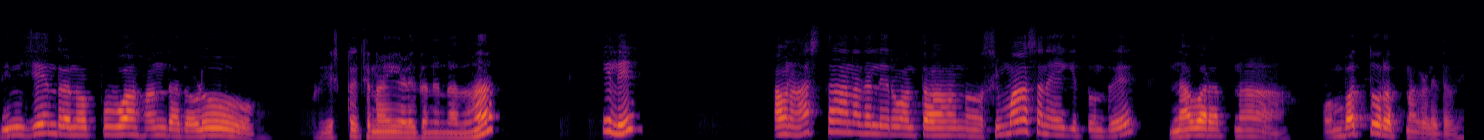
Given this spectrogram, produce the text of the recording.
ದಿವಿಜೇಂದ್ರನೊಪ್ಪುವ ಹಂದದಳು ಎಷ್ಟು ಚೆನ್ನಾಗಿ ಹೇಳಿದ್ದಾನೆ ಅದನ್ನ. ಇಲ್ಲಿ ಅವನ ಆಸ್ಥಾನದಲ್ಲಿರುವಂತಹ ಒಂದು ಸಿಂಹಾಸನ ಹೇಗಿತ್ತು ಅಂದ್ರೆ ನವರತ್ನ. ಒಂಬತ್ತು ರತ್ನಗಳಿದಾವೆ.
